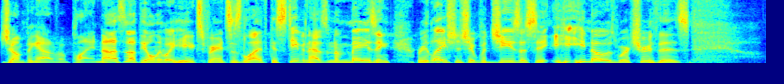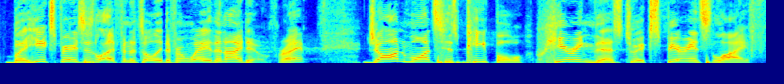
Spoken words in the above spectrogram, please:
jumping out of a plane. Now, that's not the only way he experiences life, because Stephen has an amazing relationship with Jesus. He, he knows where truth is but he experiences life in a totally different way than I do, right? John wants his people hearing this to experience life.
